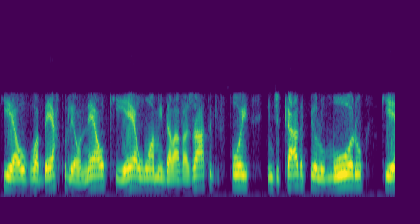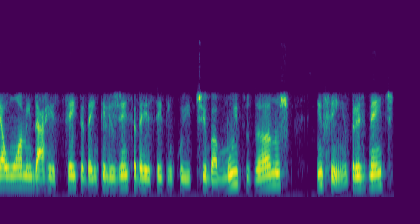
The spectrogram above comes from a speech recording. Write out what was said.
que é o Roberto Leonel, que é o homem da Lava Jato, que foi indicado pelo Moro, que é um homem da Receita, da inteligência da Receita em Curitiba há muitos anos. Enfim, o presidente,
